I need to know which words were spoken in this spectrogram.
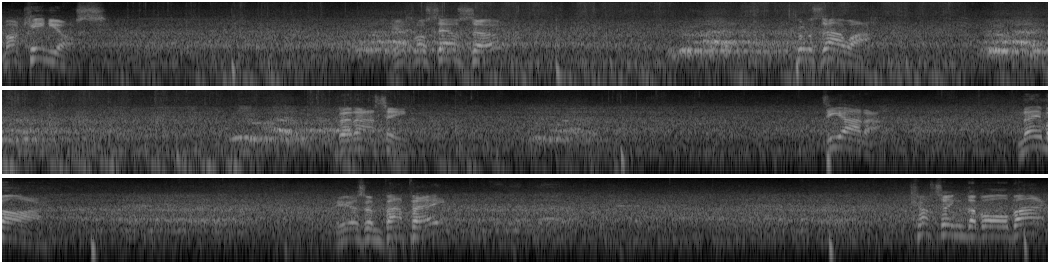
Marquinhos. Here's Lo Celso. Kurzawa. Verratti. Diarra. Neymar. Here's Mbappe. Cutting the ball back.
